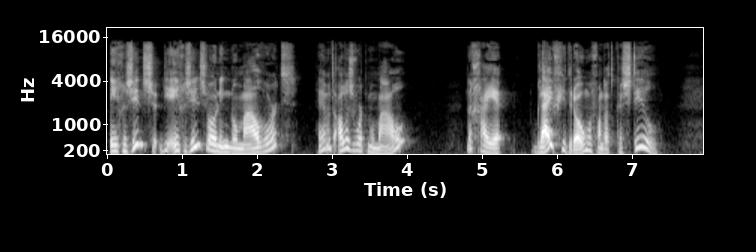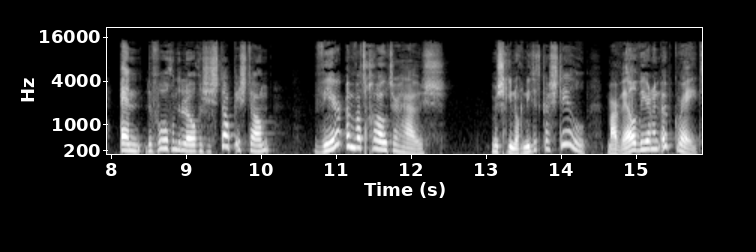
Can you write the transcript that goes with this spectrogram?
gezins, die eengezinswoning normaal wordt, hè, want alles wordt normaal, dan ga je, blijf je dromen van dat kasteel. En de volgende logische stap is dan weer een wat groter huis. Misschien nog niet het kasteel, maar wel weer een upgrade.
